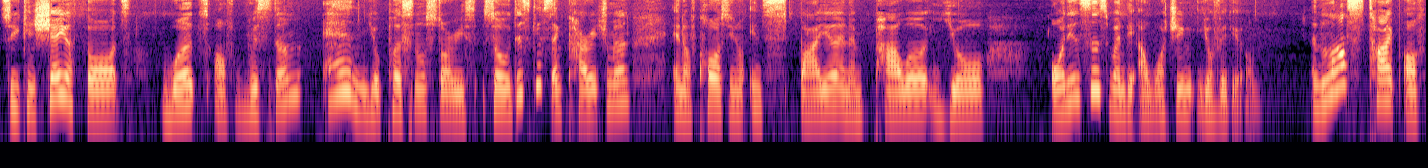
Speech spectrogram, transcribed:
So you can share your thoughts, words of wisdom, and your personal stories. So this gives encouragement and of course, you know, inspire and empower your audiences when they are watching your video. And last type of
